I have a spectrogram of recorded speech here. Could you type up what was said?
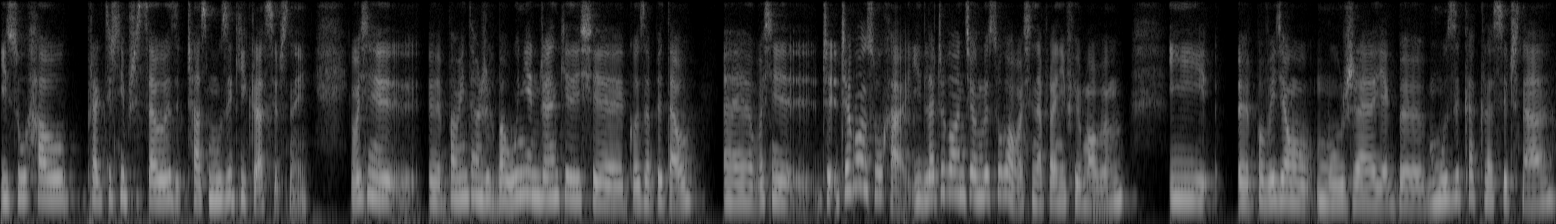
i słuchał praktycznie przez cały czas muzyki klasycznej. I właśnie pamiętam, że chyba Winnie Jen kiedyś się go zapytał, właśnie czego on słucha i dlaczego on ciągle słuchał właśnie na planie filmowym. I powiedział mu, że jakby muzyka klasyczna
